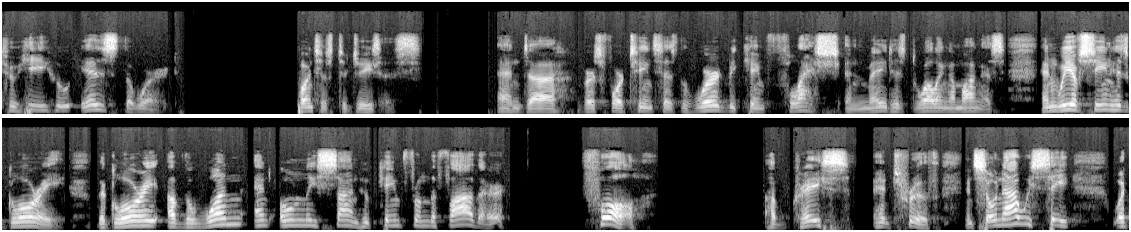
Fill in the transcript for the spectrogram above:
to he who is the word, points us to Jesus. And uh, verse 14 says, The Word became flesh and made his dwelling among us. And we have seen his glory, the glory of the one and only Son who came from the Father, full of grace and truth. And so now we see what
